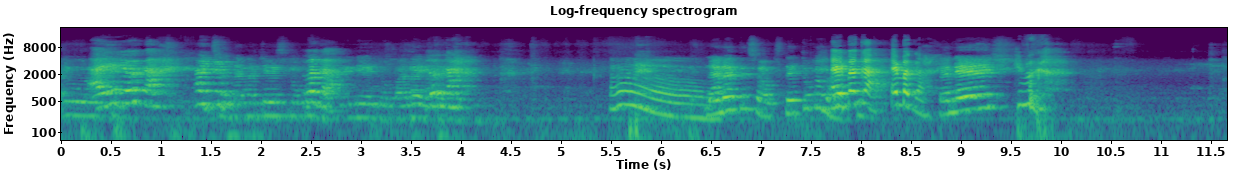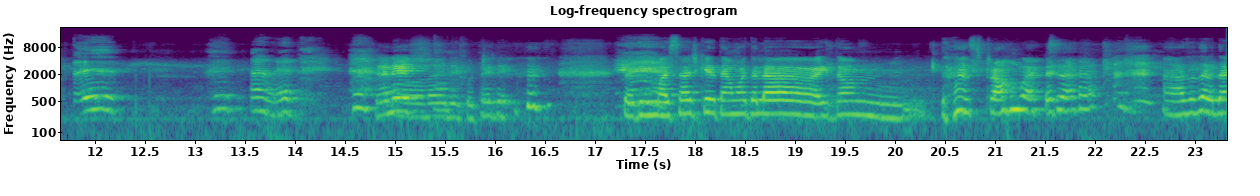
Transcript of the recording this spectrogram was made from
नको करू खाली वर. आई हो का आता संध्याकाळच्या वेळेस नको झोपायला, झोपायला येतं. ना. ना ते सॉक्स देतो का ए मला? बघा ए बघा. गणेश. हे बघा. गणेश. व्हेरी गुड दे तर मी मसाज केलं त्यामुळे त्याला एकदम स्ट्रॉंग वाटतं जरा. असं जर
